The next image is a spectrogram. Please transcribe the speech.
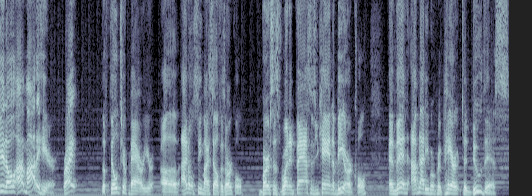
You know, I'm out of here, right? The filter barrier of I don't see myself as Urkel versus running fast as you can to be Urkel. And then I'm not even prepared to do this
